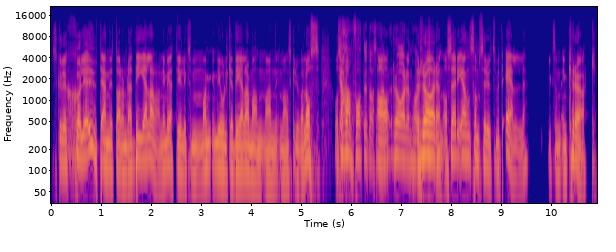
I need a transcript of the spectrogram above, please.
skulle skölja ut en av de där delarna, ni vet ju liksom, man, det är olika delar man, man, man skruvar loss. Och Ja, har- handfatet alltså, Ja. rören har... rören, och så är det en som ser ut som ett L, liksom en krök.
